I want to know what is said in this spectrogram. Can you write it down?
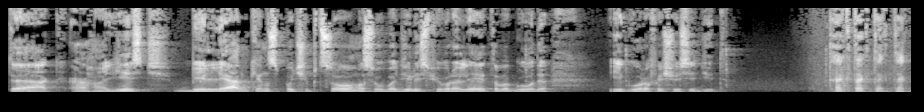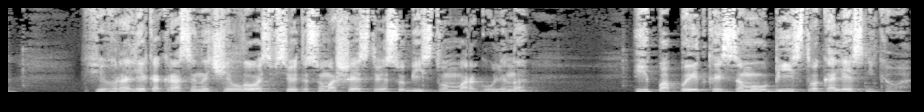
Так, ага, есть. Белянкин с Почепцовым освободились в феврале этого года. Егоров еще сидит. Так, так, так, так. В феврале как раз и началось все это сумасшествие с убийством Маргулина и попыткой самоубийства Колесникова.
